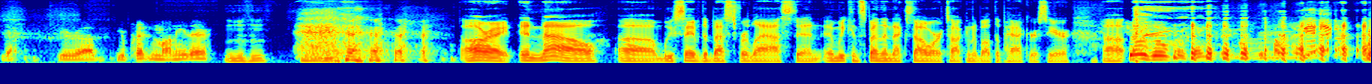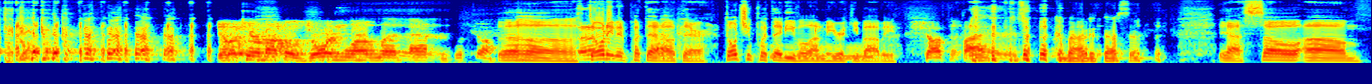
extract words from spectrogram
Yeah, you're, uh, you're printing money there. hmm All right, and now uh, we saved the best for last, and and we can spend the next hour talking about the Packers here. Uh, Show's over. Thanks very much for coming. Yeah, let's hear about those Jordan Love led Packers. Let's go. uh, don't even put that out there. Don't you put that evil on me, Ricky Bobby. Shots fired. Talk about it, Dustin. Yeah. So, um,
